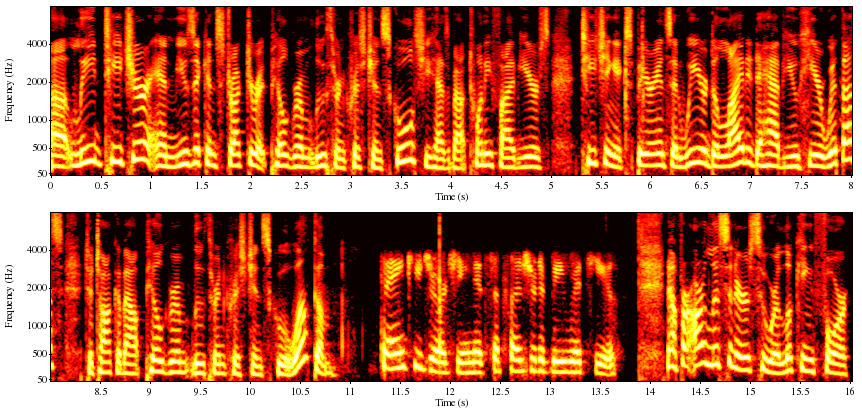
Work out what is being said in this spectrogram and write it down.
uh, lead teacher and music instructor at Pilgrim Lutheran Christian School. She has about 25 years teaching experience, and we are delighted to have you here with us to talk about Pilgrim Lutheran Christian School. Welcome. Thank you, Georgine. It's a pleasure to be with you. Now, for our listeners who are looking for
